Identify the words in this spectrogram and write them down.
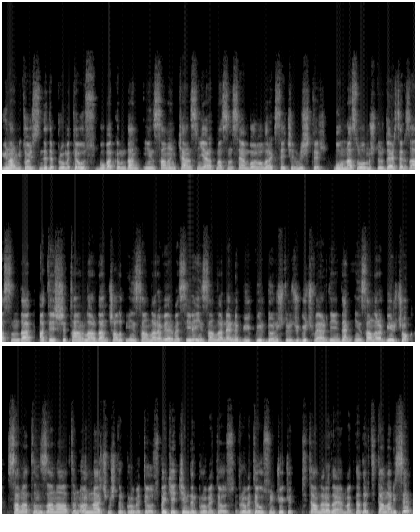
Yunan mitolojisinde de Prometheus bu bakımdan insanın kendisini yaratmasının sembol olarak seçilmiştir. Bu nasıl olmuştur derseniz aslında ateşi tanrılardan çalıp insanlara vermesiyle insanların eline büyük bir dönüştürücü güç verdiğinden insanlara birçok sanatın, zanaatın önünü açmıştır Prometheus. Peki kimdir Prometheus? Prometheus'un kökü Titanlara dayanmaktadır. Titanlar ise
